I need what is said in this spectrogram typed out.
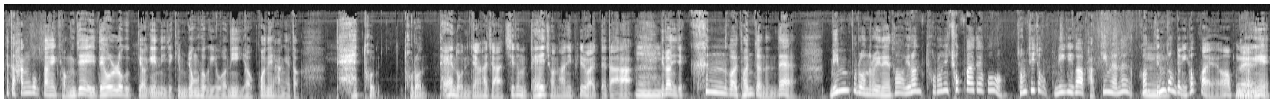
그래서 한국당의 경제 이데올로그 격인 이제 김종석 의원이 여권을 향해서 대토 토론, 대논쟁하자. 지금 대전환이 필요할 때다. 음. 이런 이제 큰 걸 던졌는데 민부론으로 인해서 이런 토론이 촉발되고 정치적 분위기가 바뀌면은 그건 음. 긍정적인 효과예요 분명히 네.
